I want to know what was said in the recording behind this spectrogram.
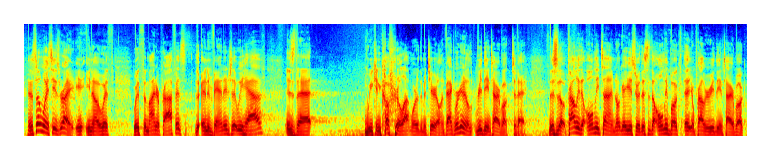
And in some ways, he's right. You know, with with the minor prophets, an advantage that we have is that we can cover a lot more of the material. In fact, we're going to read the entire book today. This is the, probably the only time, don't get used to it, this is the only book that you'll probably read the entire book.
